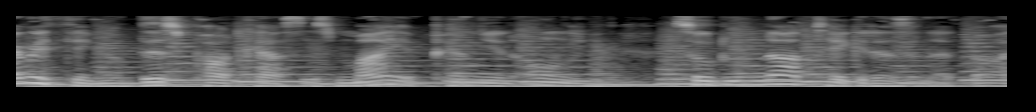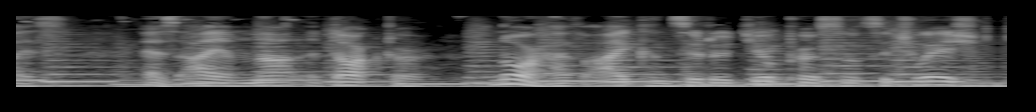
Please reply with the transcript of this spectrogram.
Everything on this podcast is my opinion only, so do not take it as an advice, as I am not a doctor, nor have I considered your personal situation.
